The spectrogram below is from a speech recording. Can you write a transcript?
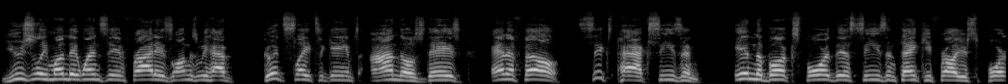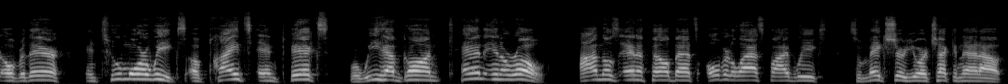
usually Monday, Wednesday, and Friday, as long as we have good slates of games on those days. NFL six pack season in the books for this season. Thank you for all your support over there. And two more weeks of pints and picks where we have gone 10 in a row on those NFL bets over the last five weeks. So make sure you are checking that out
